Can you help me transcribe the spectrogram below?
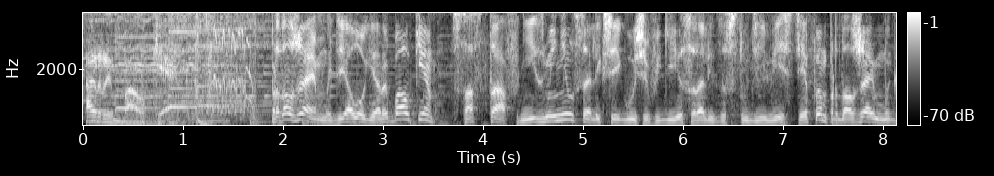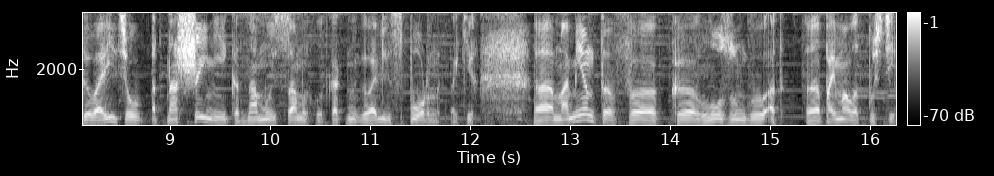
о рыбалке. Продолжаем мы диалоги о рыбалке. Состав не изменился. Алексей Гусев и Гия Саралидзе в студии Вести ФМ. Продолжаем мы говорить о отношении к одному из самых, вот как мы говорили, спорных таких э, моментов э, к лозунгу от, э, «поймал, отпусти».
